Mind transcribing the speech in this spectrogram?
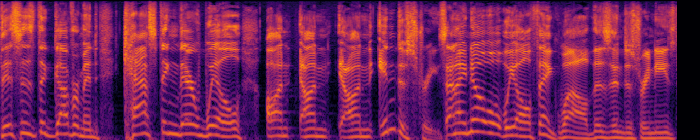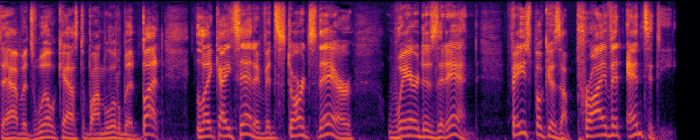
This is the government casting their will on on on industries. And I know what we all think, well, this industry needs to have its will cast upon a little bit. But like I said, if it starts there, where does it end? Facebook is a private entity.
